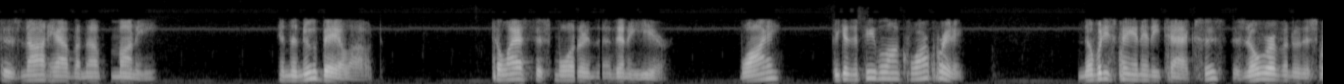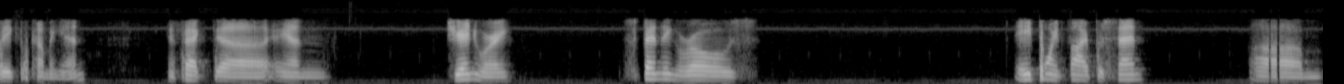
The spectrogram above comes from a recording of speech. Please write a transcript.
does not have enough money in the new bailout to last us more than, than a year. Why? Because the people aren't cooperating. Nobody's paying any taxes. There's no revenue to speak of coming in. In fact, uh, in January, spending rose 8.5%. Um,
